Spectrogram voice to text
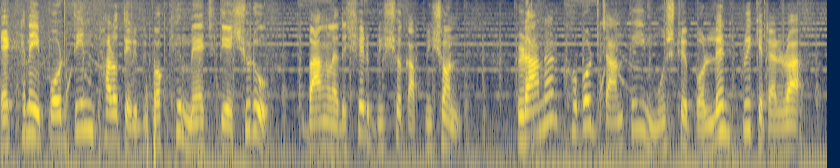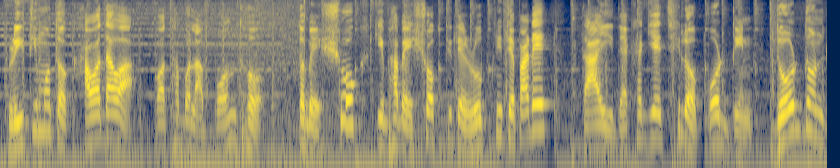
এখানেই পরদিন ভারতের বিপক্ষে ম্যাচ দিয়ে শুরু বাংলাদেশের বিশ্বকাপ মিশন। রানার খবর জানতেই মুষ্টে পড়লেন ক্রিকেটাররা। রীতিমতো খাওয়া দাওয়া কথা বলা বন্ধ। তবে শোক কীভাবে শক্তিতে রূপ নিতে পারে, তাই দেখা গিয়েছিল পরদিন। দৌড়দণ্ড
